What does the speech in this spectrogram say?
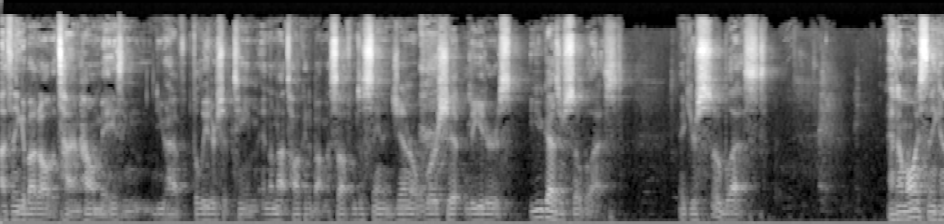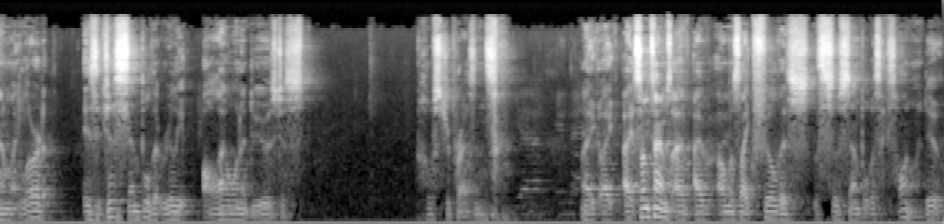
I think about it all the time how amazing you have the leadership team. And I'm not talking about myself, I'm just saying in general, worship, leaders, you guys are so blessed. Like, you're so blessed. And I'm always thinking, I'm like, Lord, is it just simple that really all I want to do is just host your presence? Like, like I, sometimes I, I almost like feel this, it's so simple, but it's like, it's all I want to do.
